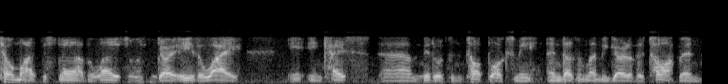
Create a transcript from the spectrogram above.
tell Mike to stay out of the way so we can go either way, in, in case um, Middleton top blocks me and doesn't let me go to the top." And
